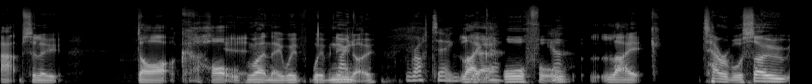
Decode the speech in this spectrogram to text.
absolute dark hole, yeah. weren't they? With with Like, Nuno, rotting. like Yeah. awful, Yeah. like terrible. So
